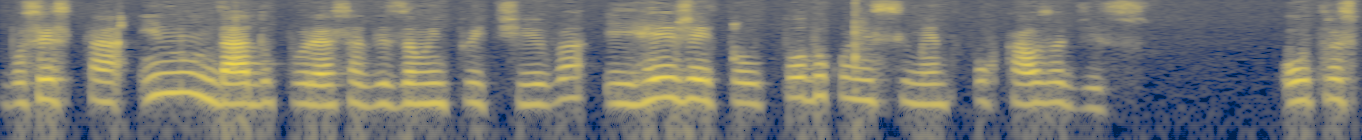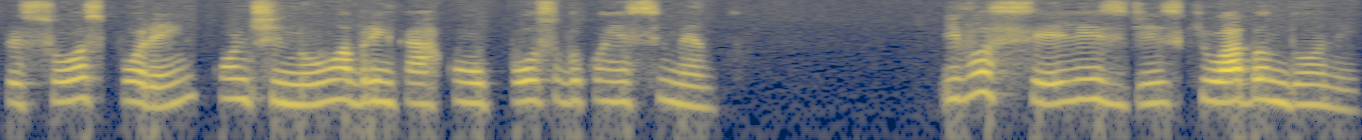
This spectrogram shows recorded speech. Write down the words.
Você está inundado por essa visão intuitiva e rejeitou todo o conhecimento por causa disso. Outras pessoas, porém, continuam a brincar com o poço do conhecimento. E você lhes diz que o abandonem.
